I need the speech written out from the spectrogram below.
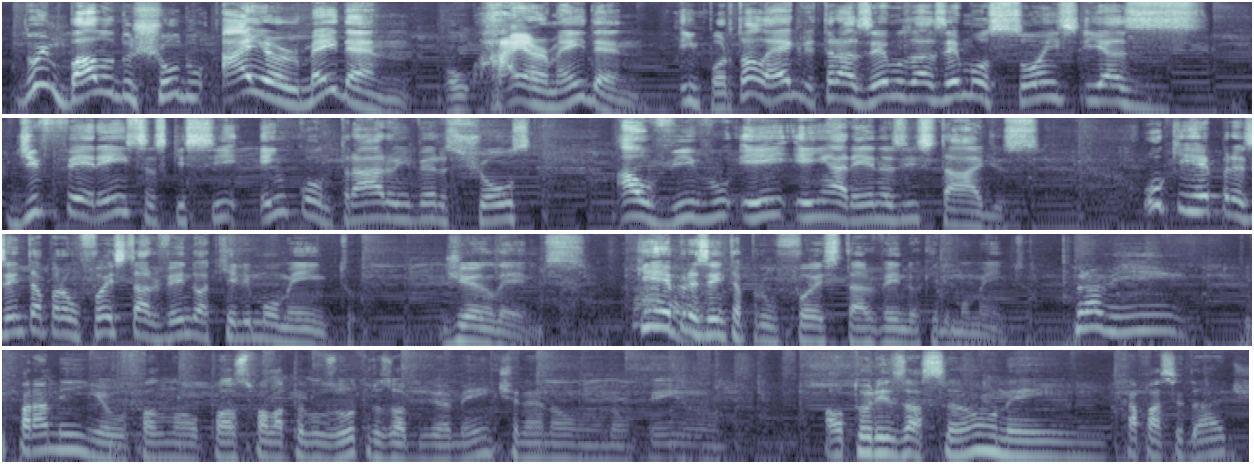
No embalo do show do Iron Maiden, ou Higher Maiden, em Porto Alegre, trazemos as emoções e as diferenças que se encontraram em ver shows ao vivo e em arenas e estádios. O que representa para um fã estar vendo aquele momento, Jean Lemes? Que representa para um fã estar vendo aquele momento? Pra mim, pra mim, eu falo- não posso falar pelos outros, obviamente, né? Não, não tenho autorização nem capacidade.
